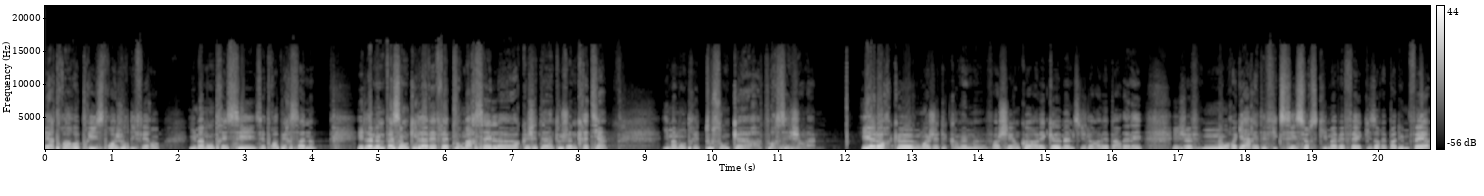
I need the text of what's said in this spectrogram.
Et à trois reprises, trois jours différents, il m'a montré ces, trois personnes. Et de la même façon qu'il l'avait fait pour Marcel, alors que j'étais un tout jeune chrétien, il m'a montré tout son cœur pour ces gens-là. Et alors que moi, j'étais quand même fâché encore avec eux, même si je leur avais pardonné. Et mon regard était fixé sur ce qu'ils m'avaient fait, qu'ils n'auraient pas dû me faire.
